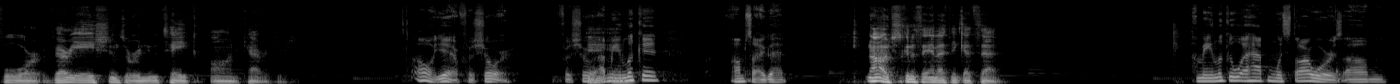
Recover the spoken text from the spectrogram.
for variations or a new take on characters. Oh, yeah, for sure. For sure. Yeah, I mean, look at, I'm sorry, go ahead. No, I was just gonna say, and I think that's sad. I mean, look at what happened with Star Wars. Um,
